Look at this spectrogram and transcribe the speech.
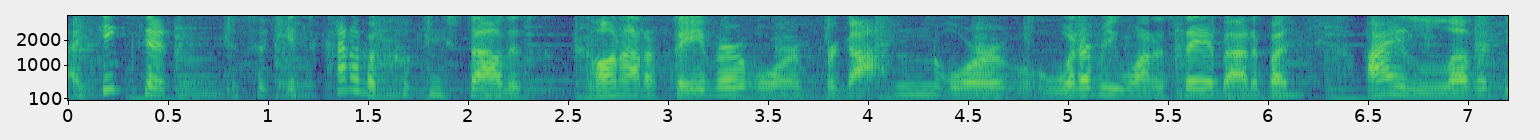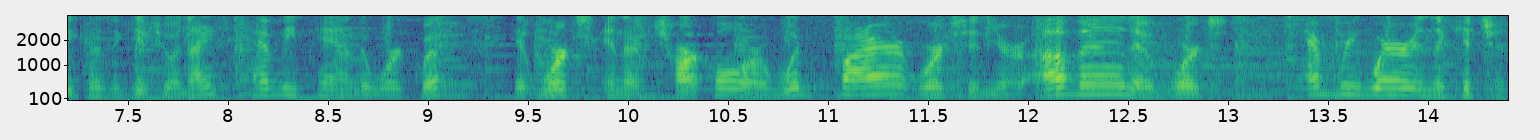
I think that it's, a, it's kind of a cooking style that's gone out of favor or forgotten or whatever you want to say about it. But I love it because it gives you a nice heavy pan to work with. It works in a charcoal or wood fire. It works in your oven. It works everywhere in the kitchen.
